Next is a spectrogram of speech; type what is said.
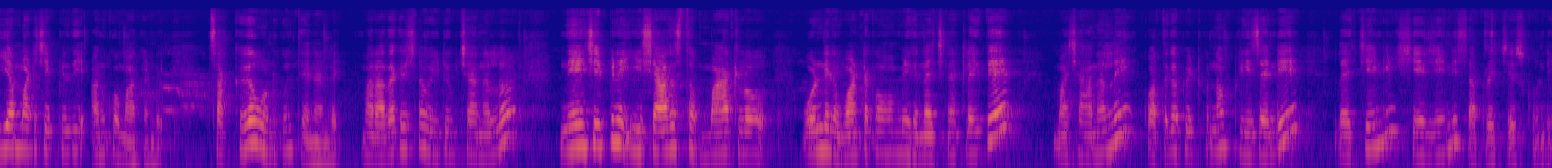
ఈ అమ్మాట చెప్పింది అనుకోమాకండి. చక్కగా వండుకుని తినండి. మా రాధాకృష్ణ యూట్యూబ్ ఛానల్లో నేను చెప్పిన ఈ శాదస్థ మాటలు వండిన వంటకం మీకు నచ్చినట్లయితే మా ఛానల్ని కొత్తగా పెట్టుకున్నాం ప్లీజ్ అండి. లైక్ చేయండి షేర్ చేయండి సబ్స్క్రైబ్ చేసుకోండి.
